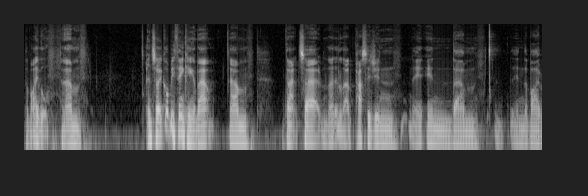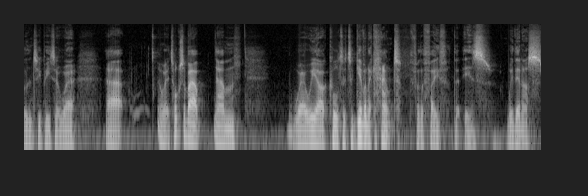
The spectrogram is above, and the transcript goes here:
the Bible. Um, and so it got me thinking about um, that, uh, that passage in in um, in the Bible in two Peter where uh, where it talks about um, where we are called to, to give an account for the faith that is within us,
